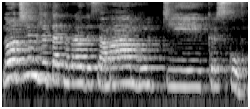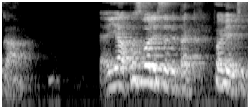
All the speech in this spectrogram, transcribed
No o czym, że tak naprawdę sama multikreskówka. Ja pozwolę sobie tak powiedzieć.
